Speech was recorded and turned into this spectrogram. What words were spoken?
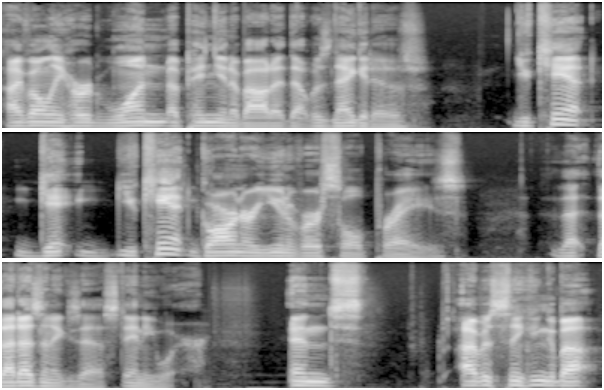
I've only heard one opinion about it that was negative. You can't get you can't garner universal praise. That that doesn't exist anywhere. And I was thinking about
